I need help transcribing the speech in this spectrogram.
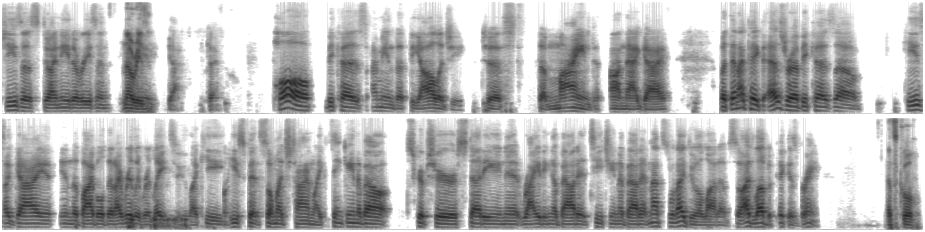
Jesus, do I need a reason? No reason. Yeah. Okay. Paul, because I mean, the theology, just the mind on that guy. But then I picked Ezra because uh, he's a guy in the Bible that I really relate to. Like he he spent so much time like thinking about scripture, studying it, writing about it, teaching about it. And that's what I do a lot of. So I'd love to pick his brain. That's cool.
